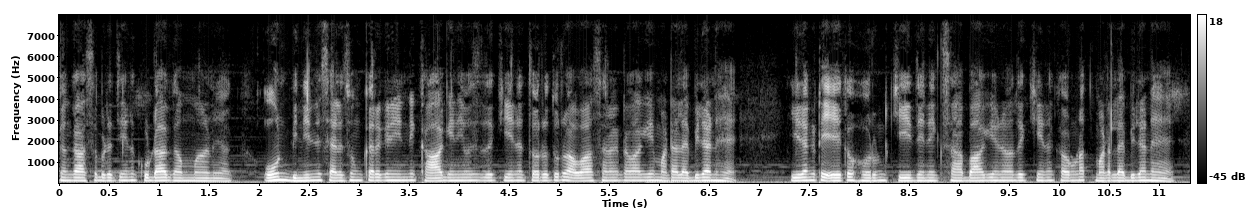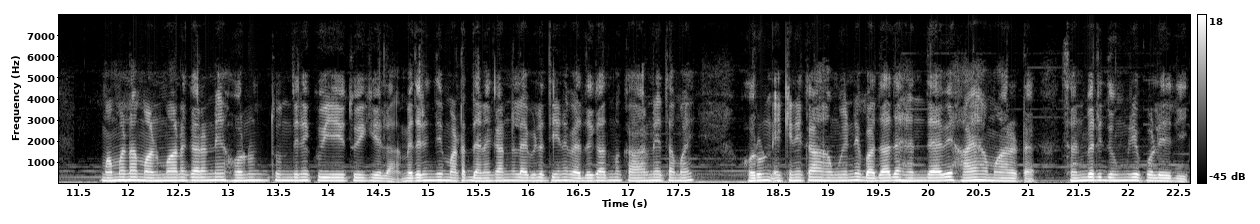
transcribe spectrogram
ගංගාසබට තියෙන කුඩා ගම්මානයක්. ඕන් බිඳින සැලසුම් කරගෙනන්නේ කාගෙනවසද කියන තොරතුරු අවාසනට වගේ මට ලැබිල නැහැ. ඊළඟට ඒක හොරුන් කී දෙනෙක් සභාගනවද කියන කරුණත් මට ලැබිල නැහැ. මම නම් අන්මාන කරන්නේ හොරුන් තුන් දෙනෙකු විය යුතුයි කියලා. මෙතරින්දි මට දැනගන්න ලැබිල තියෙන වැදගත්ම කාරණය තමයි හොරුන් එකනෙකා හමුවෙන්නේ බදාද හැන්දෑවේ හය හමාරට සන්බරි දුම්රිය පොලේදී.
